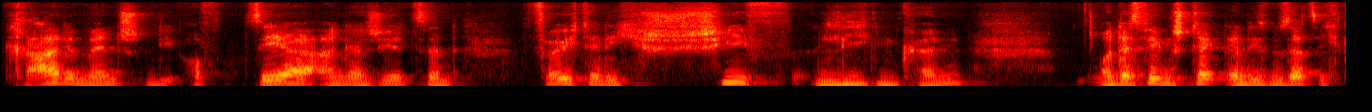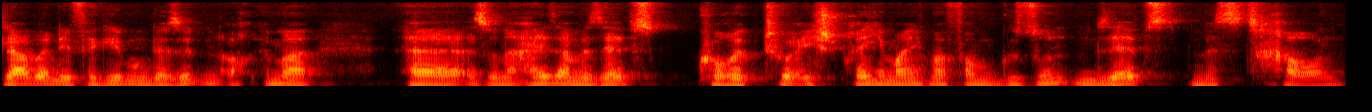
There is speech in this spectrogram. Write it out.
gerade Menschen, die oft sehr engagiert sind, fürchterlich schief liegen können. Und deswegen steckt an diesem Satz, ich glaube an die Vergebung der Sünden, auch immer äh, so eine heilsame Selbstkorrektur. Ich spreche manchmal vom gesunden Selbstmisstrauen.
